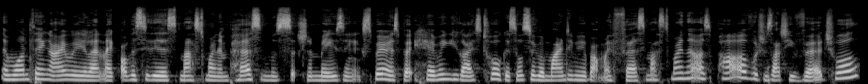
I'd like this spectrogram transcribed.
And one thing I really learned, like obviously this mastermind in person was such an amazing experience, but hearing you guys talk is also reminding me about my first mastermind that I was part of, which was actually virtual.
